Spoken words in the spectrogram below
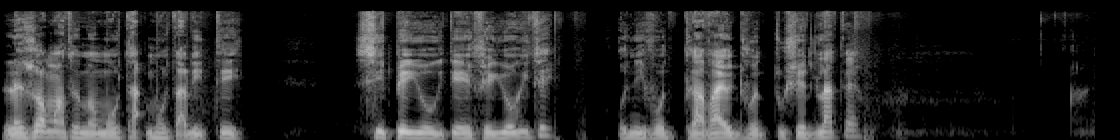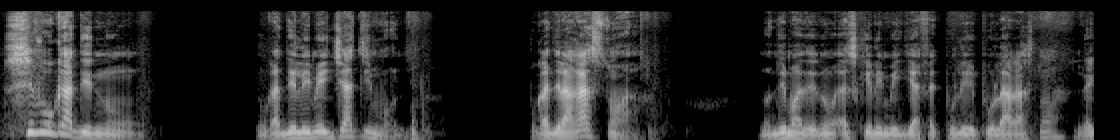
Les om entre nou mortalite, superiorite, inferiorite, ou nivou de travay ou de votre touche de la terre. Si vous regardez nous, vous regardez les médias du monde, vous regardez la race noire, nous demandons est-ce que les médias font pour, pour la race noire, les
